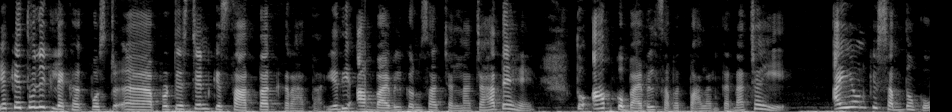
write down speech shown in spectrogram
यह कैथोलिक लेखक प्रोटेस्टेंट के साथ तर्क रहा था। यदि आप बाइबल के अनुसार चलना चाहते हैं तो आपको बाइबल शब्द पालन करना चाहिए। आइए उनके शब्दों को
